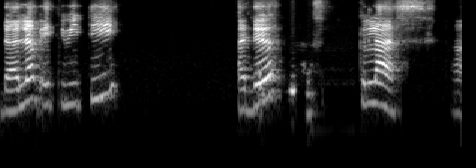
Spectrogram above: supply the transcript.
Dalam aktiviti ada kelas. Ha.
